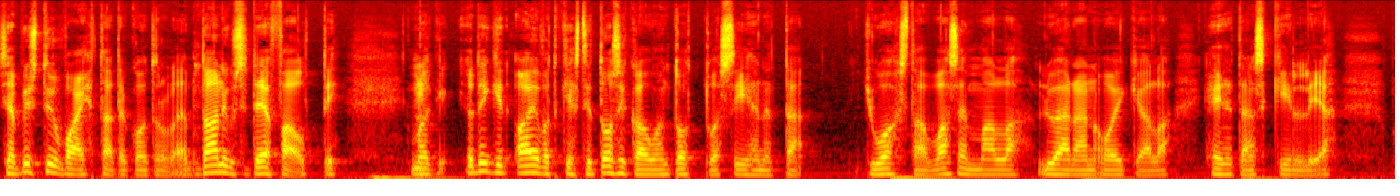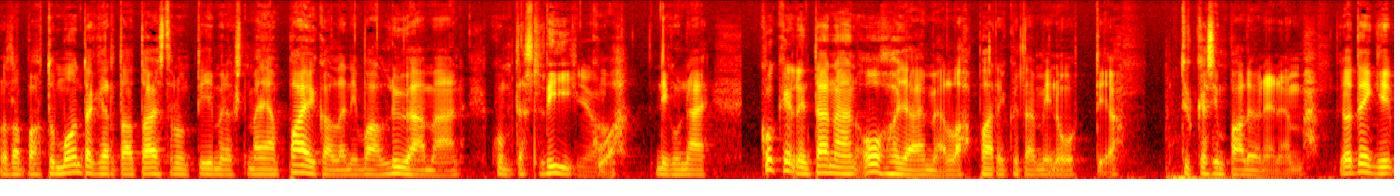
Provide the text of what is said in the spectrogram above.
Siellä pystyy vaihtamaan tätä kontrolleja, mutta tämä on niin se defaultti. Mulla jotenkin aivot kesti tosi kauan tottua siihen, että juostaan vasemmalla, lyödään oikealla, heitetään skilliä. Mulla tapahtui monta kertaa taistelun tiimillä, että mä jään paikalleni vaan lyömään, kun pitäisi liikkua. Niin kuin näin. Kokeilin tänään ohjaimella parikymmentä minuuttia. Tykkäsin paljon enemmän. Jotenkin,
